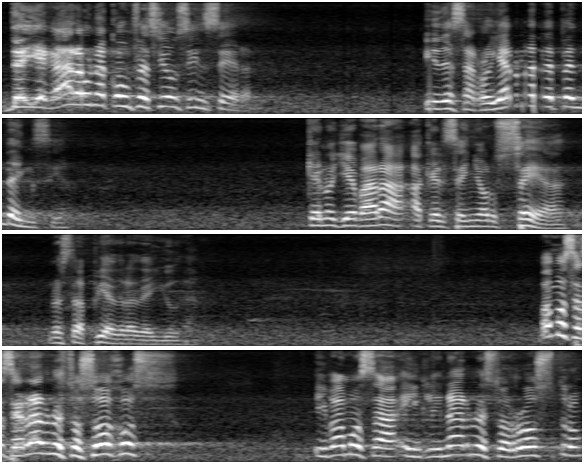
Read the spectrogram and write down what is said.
De llegar a una confesión sincera y desarrollar una dependencia que nos llevará a que el Señor sea nuestra piedra de ayuda. Vamos a cerrar nuestros ojos y vamos a inclinar nuestro rostro.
